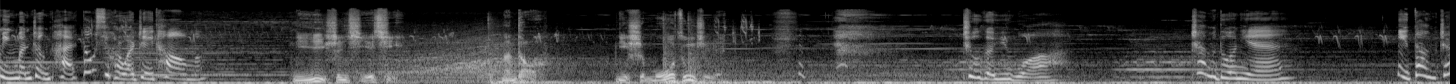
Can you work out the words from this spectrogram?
名门正派都喜欢玩这一套吗？你一身邪气，难道你是魔宗之人？诸葛玉我，这么多年，你当真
